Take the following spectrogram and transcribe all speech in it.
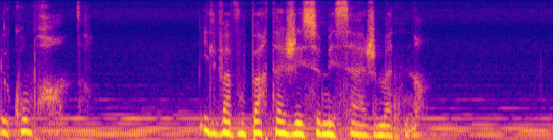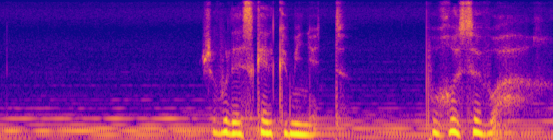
le comprendre. Il va vous partager ce message maintenant. Je vous laisse quelques minutes pour recevoir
